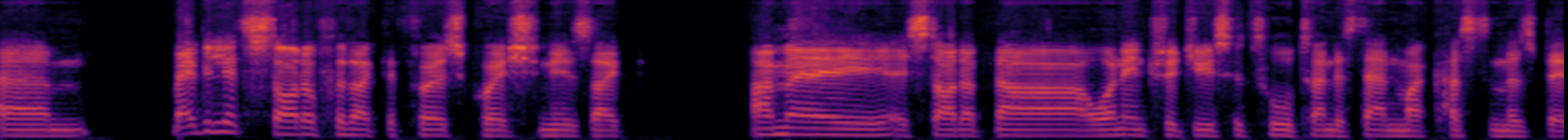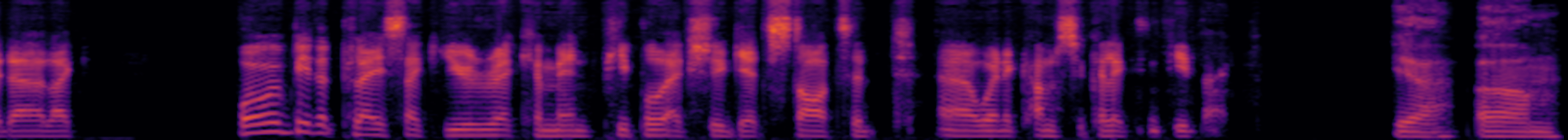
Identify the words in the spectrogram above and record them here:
um, maybe let's start off with like the first question is like I'm a, a startup now. I want to introduce a tool to understand my customers better. Like, what would be the place like you recommend people actually get started uh, when it comes to collecting feedback? Yeah. Um,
